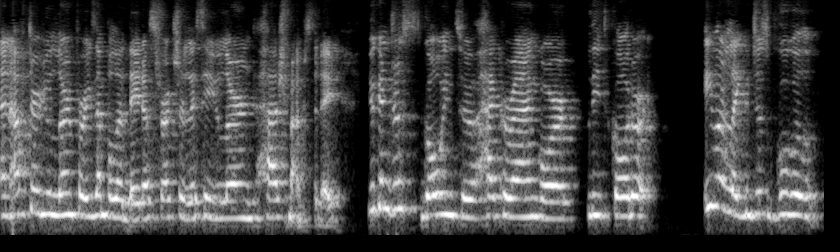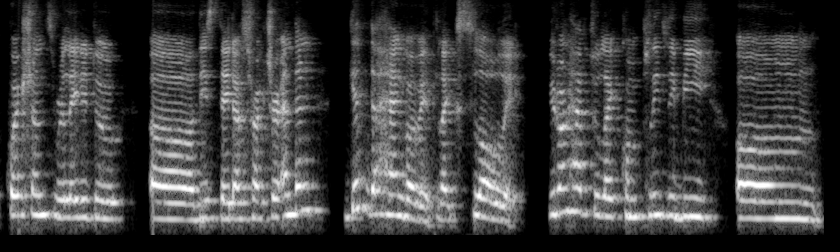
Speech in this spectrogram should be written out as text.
and after you learn, for example, a data structure, let's say you learned hash maps today, you can just go into HackerRank or LeetCode or even like just google questions related to uh, this data structure and then get the hang of it like slowly you don't have to like completely be um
